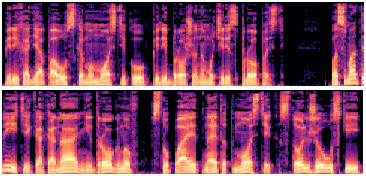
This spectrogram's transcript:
переходя по узкому мостику, переброшенному через пропасть. Посмотрите, как она, не дрогнув, ступает на этот мостик, столь же узкий,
